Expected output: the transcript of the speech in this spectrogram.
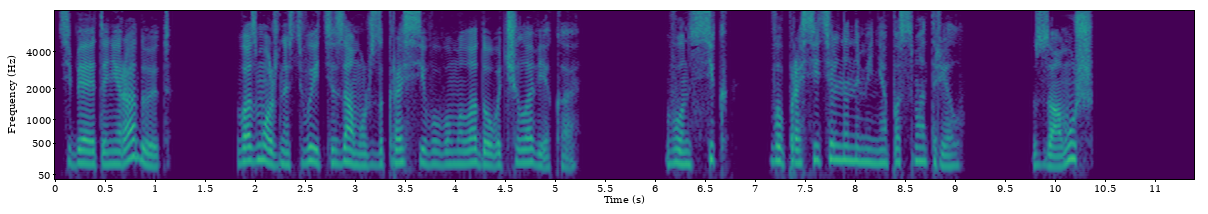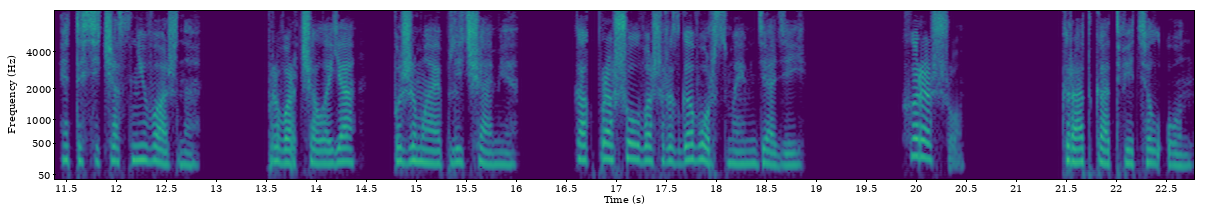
«Тебя это не радует? Возможность выйти замуж за красивого молодого человека». Вон Сик вопросительно на меня посмотрел. «Замуж?» «Это сейчас не важно», — проворчала я, пожимая плечами. Как прошел ваш разговор с моим дядей?» «Хорошо», — кратко ответил он.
